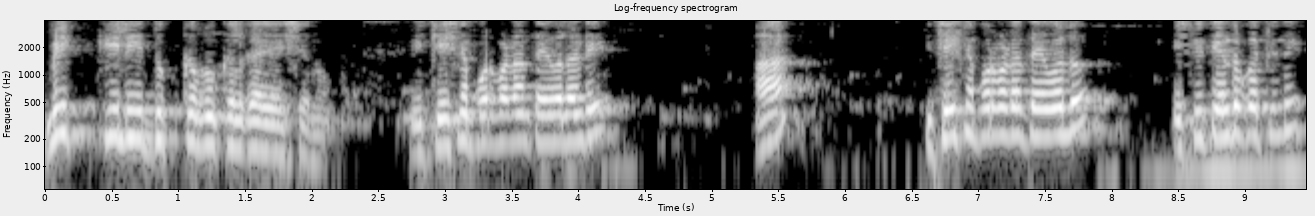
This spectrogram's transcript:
మిక్కిలి దుఃఖము కలుగా చేశాను ఈ చేసిన పొరపాటంతా ఇవ్వాలండి ఆ? ఈ చేసిన పొరపాటంతా ఇవ్వాలి ఈ స్థితి ఎందుకు వచ్చింది?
